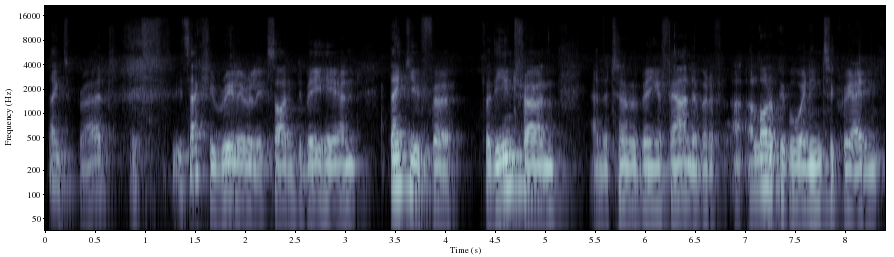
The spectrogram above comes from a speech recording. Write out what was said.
Thanks, Brad. It's, it's actually really, really exciting to be here. And thank you for, for the intro and, and the term of being a founder. But a, a lot of people went into creating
